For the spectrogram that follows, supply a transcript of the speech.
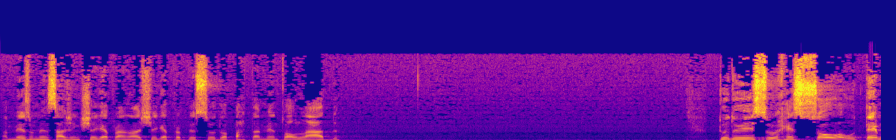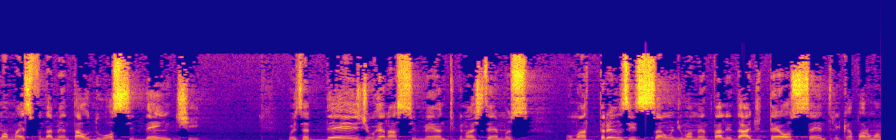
A mesma mensagem que chega para nós chega para a pessoa do apartamento ao lado. Tudo isso ressoa o tema mais fundamental do Ocidente, pois é desde o Renascimento que nós temos uma transição de uma mentalidade teocêntrica para uma,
